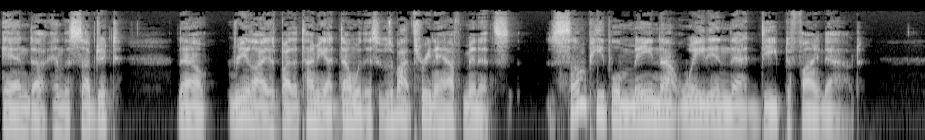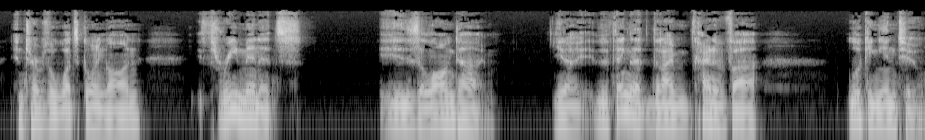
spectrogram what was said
and, uh, and the subject. Now realize by the time he got done with this, it was about three and a half minutes. Some people may not wade in that deep to find out in terms of what's going on. Three minutes is a long time you know, the thing that, that I'm kind of, uh, looking into,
